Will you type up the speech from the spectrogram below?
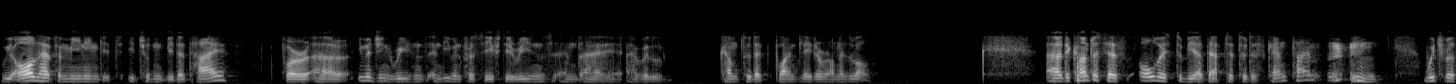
We all have a meaning. It, it shouldn't be that high for uh, imaging reasons and even for safety reasons, and I, I will come to that point later on as well. Uh, the contrast has always to be adapted to the scan time, which was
